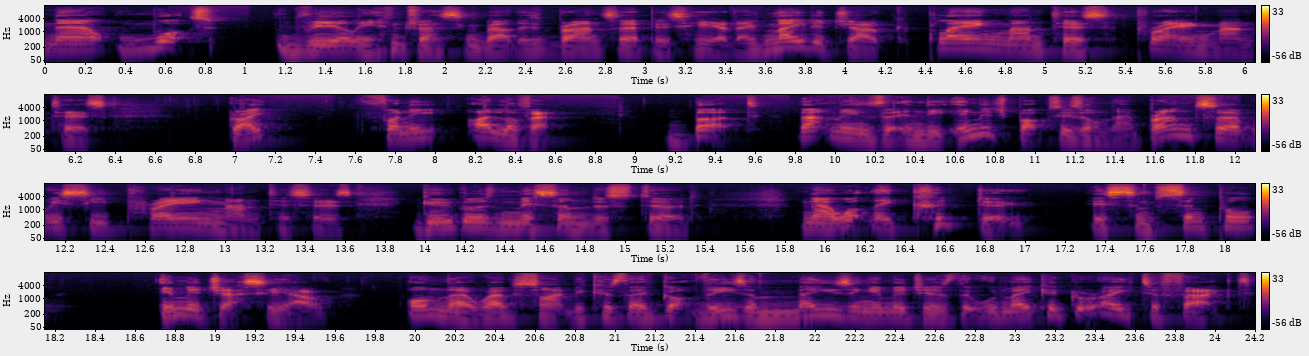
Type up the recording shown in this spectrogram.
Now, what's really interesting about this Brand SERP is here. They've made a joke, Playing Mantis, Praying Mantis. Great, funny, I love it. But that means that in the image boxes on their Brand SERP, we see praying mantises. Google has misunderstood. Now, what they could do is some simple image SEO on their website because they've got these amazing images that would make a great effect,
